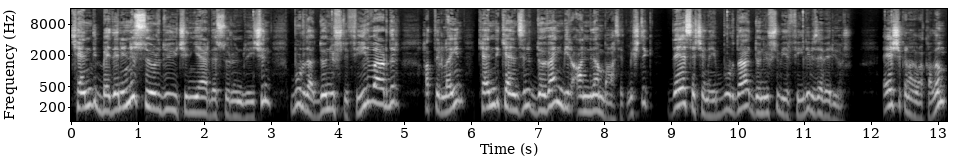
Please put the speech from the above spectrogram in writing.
Kendi bedenini sürdüğü için, yerde süründüğü için. Burada dönüşlü fiil vardır. Hatırlayın kendi kendisini döven bir anneden bahsetmiştik. D seçeneği burada dönüşlü bir fiili bize veriyor. E şıkkına da bakalım.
